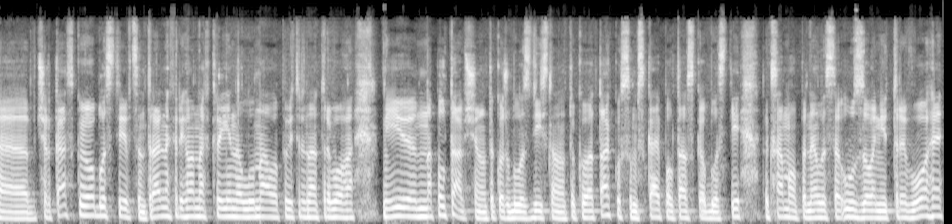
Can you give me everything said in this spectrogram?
е, Черкаської області, в центральних регіонах країни лунала повітряна тривога. І на Полтавщину також було здійснено таку атаку. Сумська і Полтавська області так само опинилися у зоні тривоги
